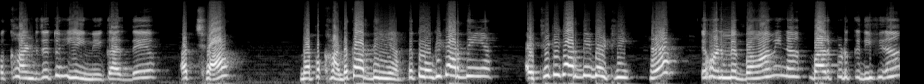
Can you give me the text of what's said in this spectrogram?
ਪਖੰਡ ਤੇ ਤੁਸੀਂ ਇੰਨੇ ਕਰਦੇ ਹੋ। ਅੱਛਾ ਮੈਂ ਪਖੰਡ ਕਰਦੀ ਆ ਤੇ ਤੂੰ ਕੀ ਕਰਦੀ ਆ? ਇੱਥੇ ਕੀ ਕਰਦੀ ਬੈਠੀ ਹੈ? ਤੇ ਹੁਣ ਮੈਂ ਬਵਾਂ ਵੀ ਨਾ ਬਾਹਰ ਪੁੜਕਦੀ ਫਿਰਾਂ।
